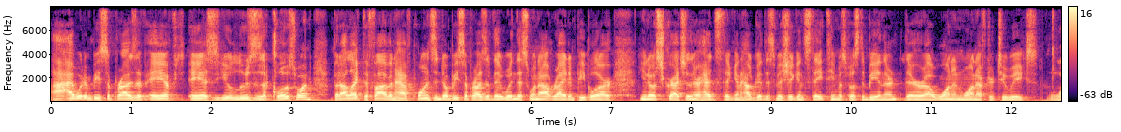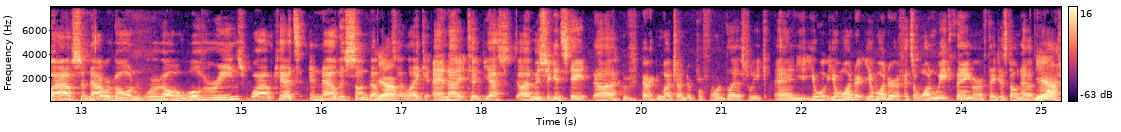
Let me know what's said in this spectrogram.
I, I wouldn't be surprised if AF, ASU loses a close one, but I like the five and a half points, and don't be surprised if they win this one outright. And people are, you know, scratching their heads thinking how good this Michigan State team was supposed to be, and they're they're uh, one and one after two weeks. Wow! So now we're going we're going Wolverines, Wildcats, and now the Sun Devils. Yeah. I like it. And uh, t- yes, uh, Michigan State uh, very much underperformed last week, and you, you you wonder you wonder if it's a one week thing or if they just don't have Yeah.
